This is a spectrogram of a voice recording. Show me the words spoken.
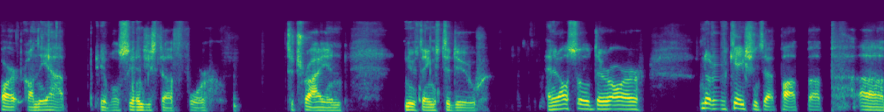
part on the app. It will send you stuff for to try and new things to do. And also there are notifications that pop up uh,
